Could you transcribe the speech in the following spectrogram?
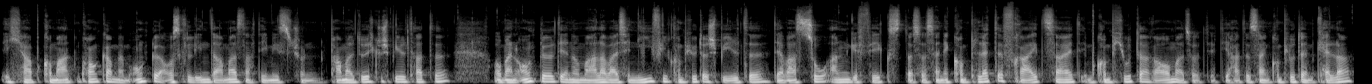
ich habe Command Conquer meinem Onkel ausgeliehen damals, nachdem ich es schon ein paar Mal durchgespielt hatte. Und mein Onkel, der normalerweise nie viel Computer spielte, der war so angefixt, dass er seine komplette Freizeit im Computerraum, also die, die hatte seinen Computer im Keller,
